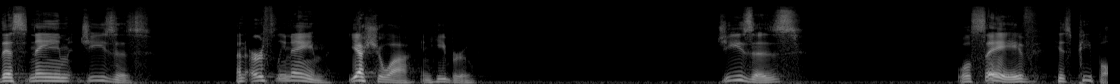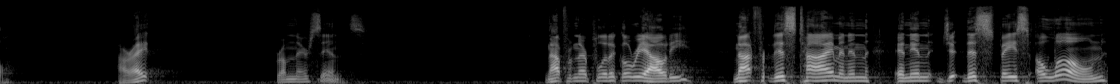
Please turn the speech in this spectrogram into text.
this name, Jesus, an earthly name. Yeshua in Hebrew. Jesus will save his people, all right? From their sins. Not from their political reality, not for this time and in, and in this space alone,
